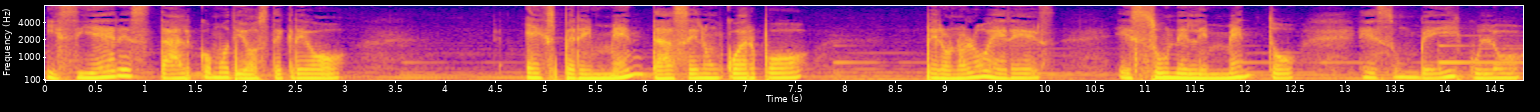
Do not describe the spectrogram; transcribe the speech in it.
y si eres tal como Dios te creó, experimentas en un cuerpo, pero no lo eres, es un elemento, es un vehículo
